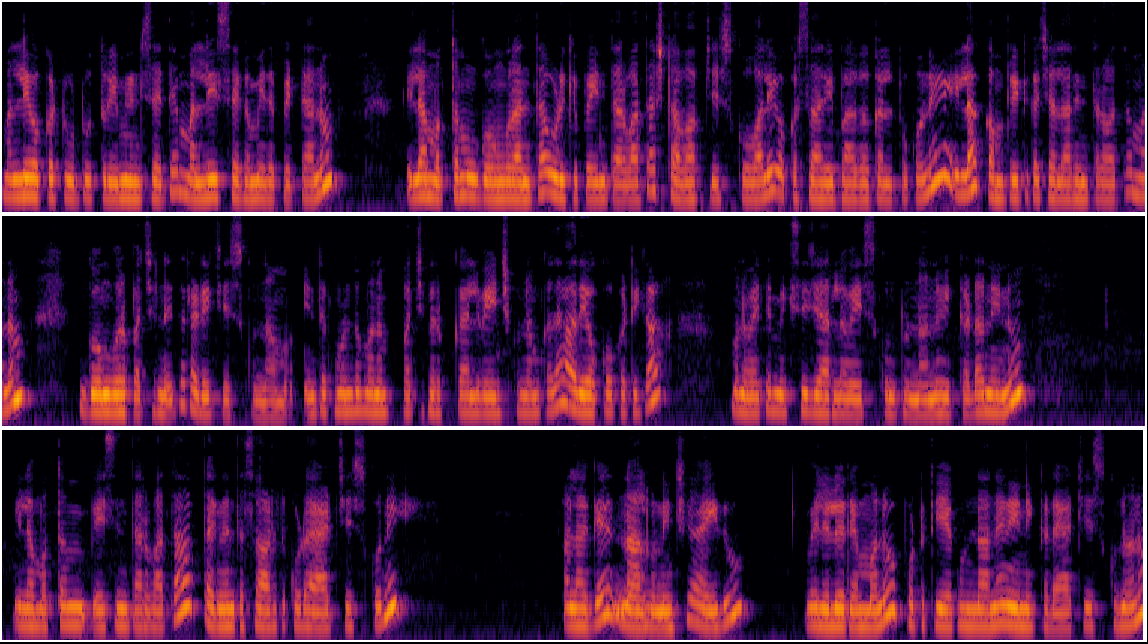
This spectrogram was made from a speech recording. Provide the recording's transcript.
మళ్ళీ ఒక టూ టు త్రీ మినిట్స్ అయితే మళ్ళీ సెగ మీద పెట్టాను. ఇలా మొత్తం గోంగూర అంతా ఉడికిపోయిన తర్వాత స్టవ్ ఆఫ్ చేసుకోవాలి. ఒకసారి బాగా కలుపుకొని ఇలా కంప్లీట్గా చల్లారిన తర్వాత మనం గోంగూర పచ్చడిని అయితే రెడీ చేసుకున్నాము ఇంతకుముందు మనం పచ్చిమిరపకాయలు వేయించుకున్నాం కదా అది ఒక్కొక్కటిగా మనమైతే మిక్సీ జార్లో వేసుకుంటున్నాను. ఇక్కడ నేను ఇలా మొత్తం వేసిన తర్వాత తగినంత సాల్ట్ కూడా యాడ్ చేసుకొని అలాగే నాలుగు నుంచి ఐదు వెల్లుల్లి రెమ్మలు పొట్టు తీయకుండానే నేను ఇక్కడ యాడ్ చేసుకున్నాను.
